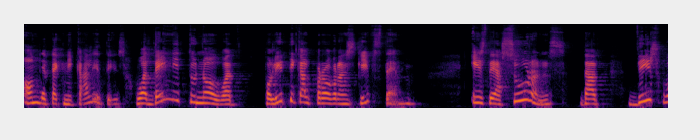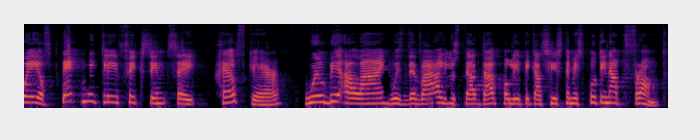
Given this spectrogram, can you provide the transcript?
on the technicalities. What they need to know, what political programs gives them, is the assurance that this way of technically fixing, say, healthcare will be aligned with the values that that political system is putting up front.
